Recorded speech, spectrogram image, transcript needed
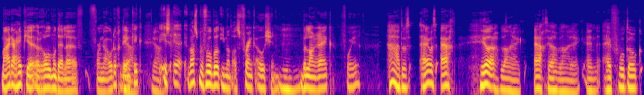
Maar daar heb je rolmodellen voor nodig, denk Ja, ik. Ja. Is, eh, was bijvoorbeeld iemand als Frank Ocean Mhm. belangrijk voor je? Ah, dat was, hij was echt heel erg belangrijk. Echt heel erg belangrijk. En hij voelt ook...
